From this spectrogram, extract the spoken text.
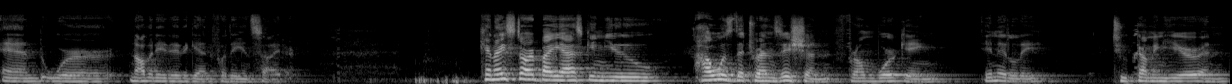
and were nominated again for The Insider. Can I start by asking you, how was the transition from working in Italy to coming here and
